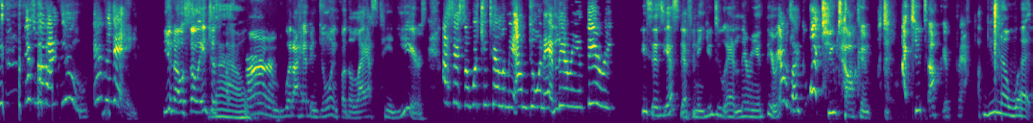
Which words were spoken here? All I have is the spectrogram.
That's what I do every day. You know, so it just wow. confirmed what I have been doing for the last 10 years. I said, So what you telling me I'm doing Adlerian theory? He says, Yes, Stephanie, you do Adlerian theory. I was like, What you talking? What you talking about? You know what?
